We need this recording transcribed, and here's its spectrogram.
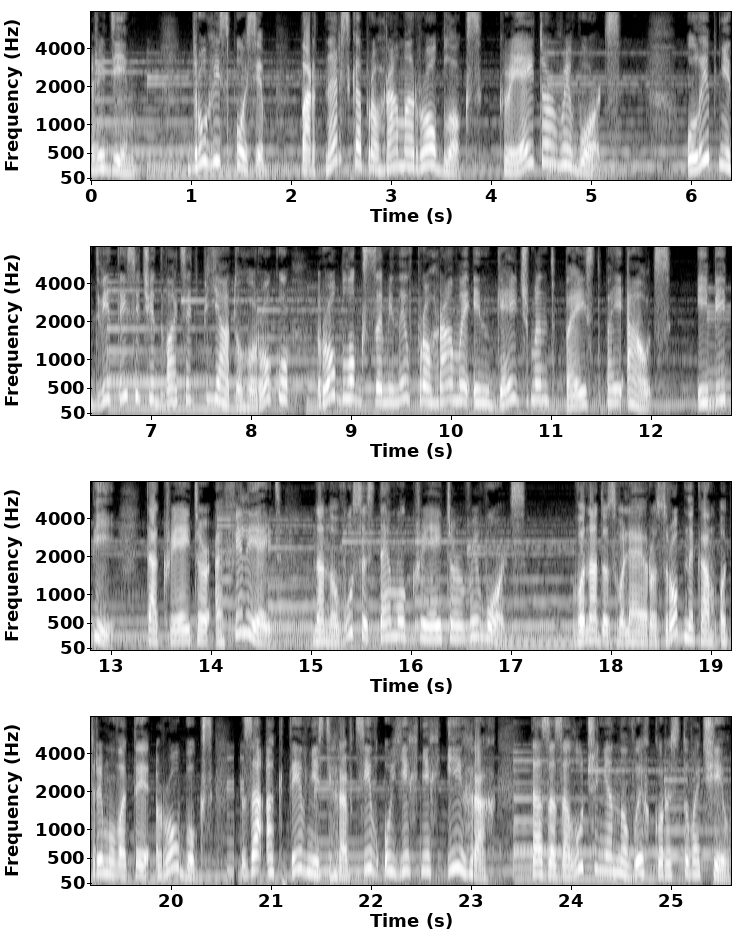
Redeem. Другий спосіб партнерська програма Roblox Creator Rewards. У липні 2025 року Roblox замінив програми Engagement Based Payouts EBP та Creator Affiliate на нову систему Creator Rewards. Вона дозволяє розробникам отримувати Robux за активність гравців у їхніх іграх та за залучення нових користувачів.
